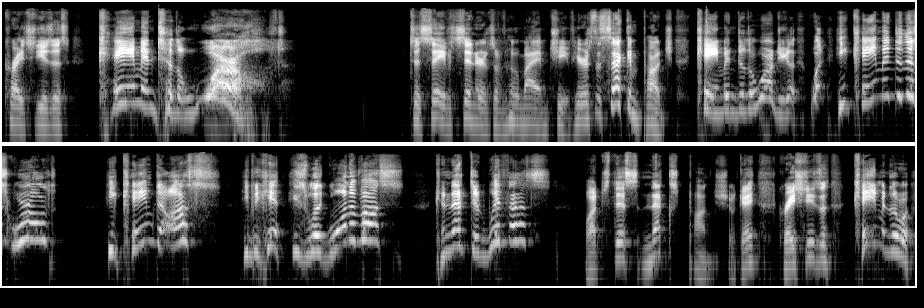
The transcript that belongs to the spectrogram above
Christ Jesus came into the world to save sinners of whom I am chief. Here's the second punch. Came into the world. You what? He came into this world? He came to us? He became he's like one of us, connected with us. Watch this next punch, okay? Christ Jesus came into the world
